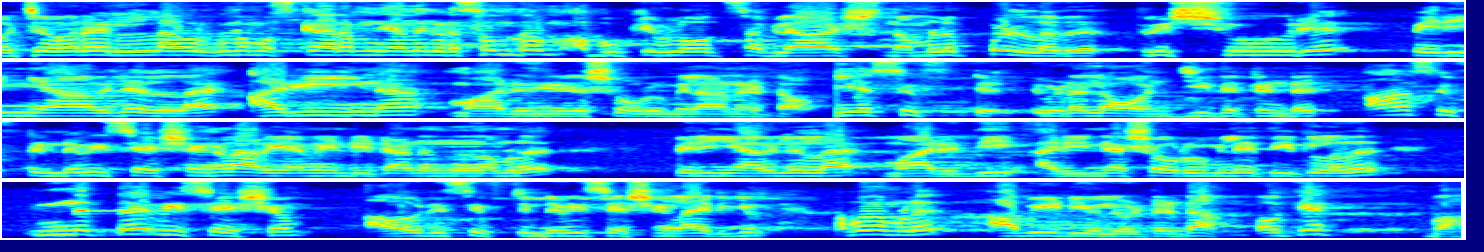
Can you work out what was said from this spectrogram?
മച്ചവരെ എല്ലാവർക്കും നമസ്കാരം. ഞാൻ നിങ്ങളുടെ സ്വന്തം അബുക്കി വ്ലോഗ്സ് അഭിലാഷ്. നമ്മളിപ്പോൾ ഉള്ളത് തൃശ്ശൂര് പെരിങ്ങാവിലുള്ള അരീന മാരുതിയുടെ ഷോറൂമിലാണ് കേട്ടോ. ഈ സ്വിഫ്റ്റ് ഇവിടെ ലോഞ്ച് ചെയ്തിട്ടുണ്ട്. ആ സ്വിഫ്റ്റിന്റെ വിശേഷങ്ങൾ അറിയാൻ വേണ്ടിയിട്ടാണ് ഇന്ന് നമ്മൾ പെരിങ്ങാവിലുള്ള മാരുതി അരീന ഷോറൂമിൽ എത്തിയിട്ടുള്ളത്. ഇന്നത്തെ വിശേഷം ആ ഒരു സ്വിഫ്റ്റിന്റെ വിശേഷങ്ങളായിരിക്കും. അപ്പൊ നമ്മൾ ആ വീഡിയോയിലോട്ട് കേട്ടാ ഓക്കെ? വാ.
